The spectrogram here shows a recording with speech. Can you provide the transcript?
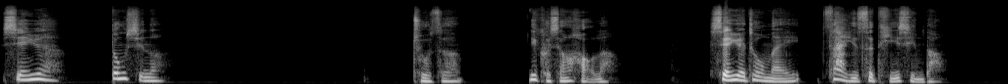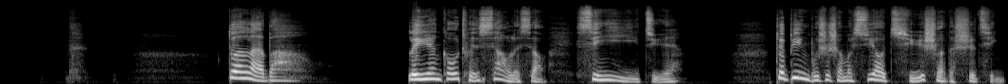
弦月，东西呢？主子，你可想好了？弦月皱眉，再一次提醒道：“ 端来吧。”林渊勾唇笑了笑，心意已决。这并不是什么需要取舍的事情。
